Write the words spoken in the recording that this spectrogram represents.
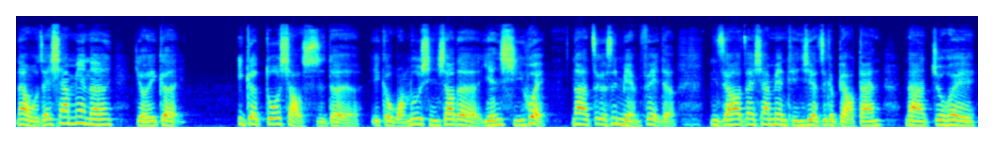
那我在下面呢有一个一个多小时的一个网络行销的研习会，那这个是免费的，你只要在下面填写这个表单，那就会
